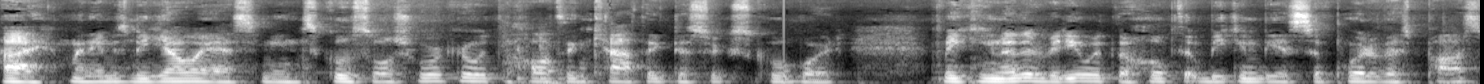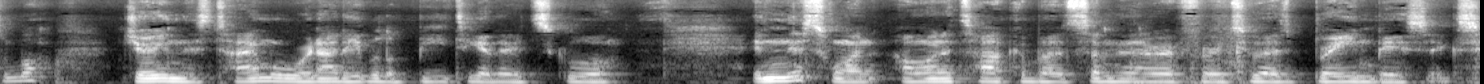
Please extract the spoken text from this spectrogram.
Hi, my name is Miguel. Yasmin, school social worker with the Halton Catholic District School Board, making another video with the hope that we can be as supportive as possible during this time where we're not able to be together at school. In this one, I want to talk about something that I refer to as brain basics,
